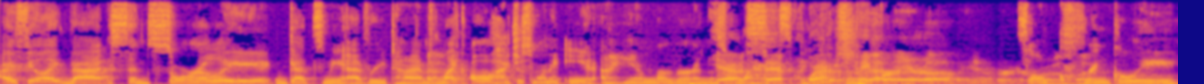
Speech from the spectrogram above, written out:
I feel like that sensorially gets me every time. I'm like, oh, I just want to eat a hamburger in this Yeah, wax paper. wax Was paper. era of hamburger? It's all or was it- crinkly. it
